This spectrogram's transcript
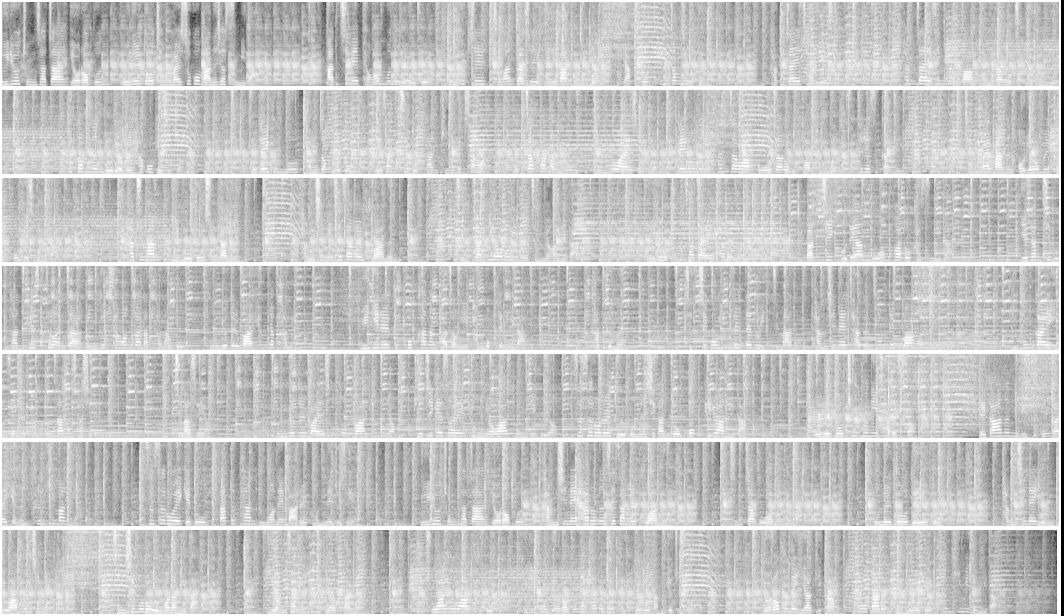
의료 종사자 여러분, 오늘도 정말 수고 많으셨습니다. 아침에 병원 문을 열고 응급실, 중환자실, 일반 병동, 약국, 행정실 등 각자의 자리에서 환자의 생명과 건강을 지키기 위해 끝없는 노력을 하고 계시죠. 교대 근무, 감정 노동, 예상치 못한 긴급 상황, 복잡한 업무, 동료와의 소통, 때로는 환자와 보호자로부터 받는 스트레스까지 정말 많은 어려움을 겪고 계십니다. 하지만 이 모든 순간이 당신이 세상을 구하는 진짜 히어로임을 증명합니다. 의료 종사자의 하루는 마치 거대한 모험과도 같습니다. 예상치 못한 퀘스트 환자 응급 상황과 나타나고 동료들과 협력하며 위기를 극복하는 과정이 반복됩니다. 가끔은 지치고 힘들 때도 있지만 당신의 작은 선택과 헌신이 누군가의 인생을 바꾼다는 사실을 잊지 마세요. 동료들과의 소통과 협력, 조직에서의 격려와 동기부여, 스스로를 돌보는 시간도 꼭 필요합니다. 오늘도 충분히 잘했어. 내가 하는 일이 누군가에게는 큰 희망이야. 스스로에게도 따뜻한 응원의 말을 건네주세요. 의료 종사자 여러분, 당신의 하루는 세상을 구하는 진짜 모험입니다. 오늘도 내일도 당신의 용기와 헌신을 진심으로 응원합니다. 이 영상이 힘이 되었다면 좋아요와 구독, 그리고 여러분의 하루를 댓글로 남겨주세요. 여러분의 이야기가 또 다른 동료에게 큰 힘이 됩니다.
